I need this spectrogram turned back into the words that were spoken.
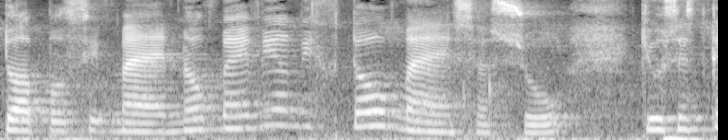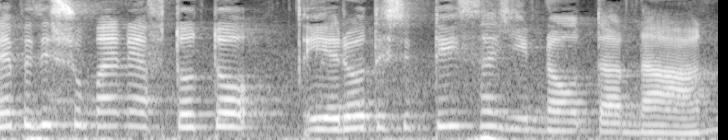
το αποθυμένο μένει ανοιχτό μέσα σου και ουσιαστικά επειδή σου μένει αυτό το, η ερώτηση τι θα γινόταν αν,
